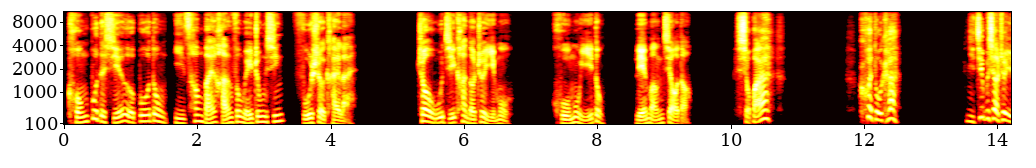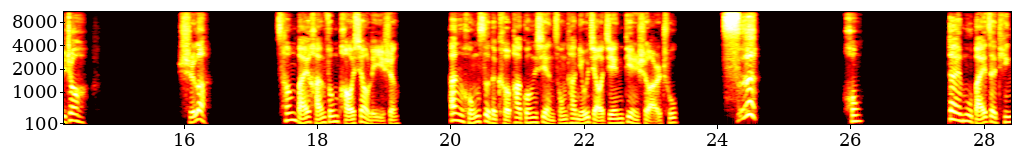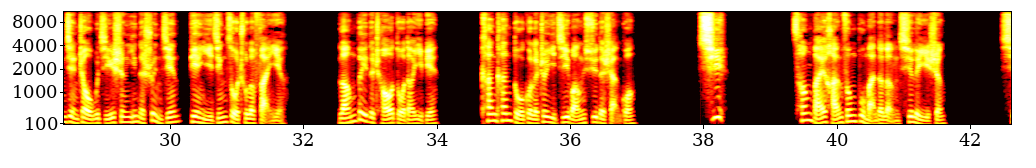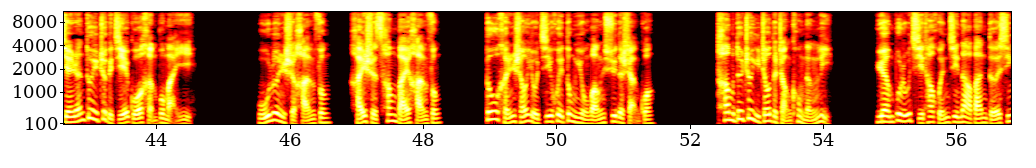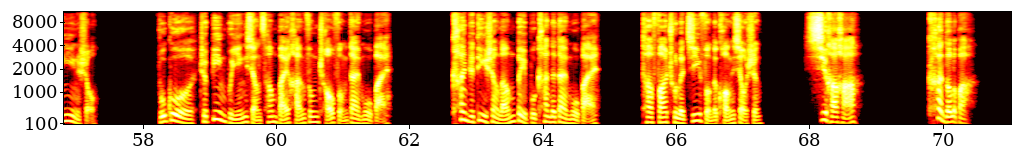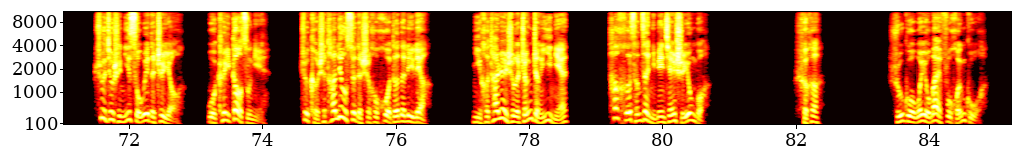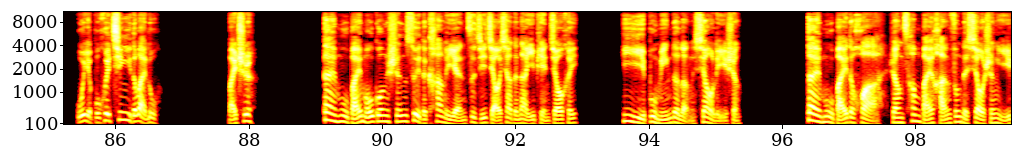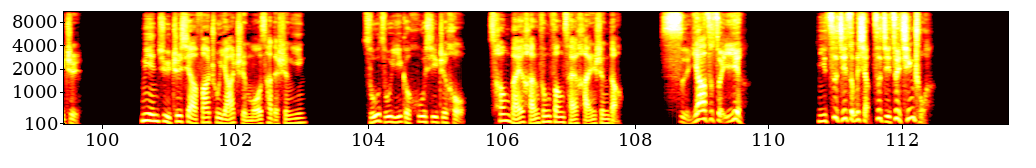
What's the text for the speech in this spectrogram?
恐怖的邪恶波动以苍白寒风为中心辐射开来。赵无极看到这一幕，虎目一动，连忙叫道。小白，快躲开！你接不下这一招。迟了。苍白寒风咆哮了一声，暗红色的可怕光线从他牛角间电射而出。死！轰！戴沐白在听见赵无极声音的瞬间，便已经做出了反应，狼狈的朝躲到一边，堪堪躲过了这一击王虚的闪光。七！苍白寒风不满的冷气了一声，显然对这个结果很不满意。无论是寒风还是苍白寒风，都很少有机会动用王虚的闪光。他们对这一招的掌控能力，远不如其他魂技那般得心应手。不过，这并不影响苍白寒风嘲讽戴沐白。看着地上狼狈不堪的戴沐白，他发出了讥讽的狂笑声：“嘻哈哈，看到了吧？这就是你所谓的挚友。我可以告诉你。”这可是他六岁的时候获得的力量，你和他认识了整整一年，他何曾在你面前使用过？呵呵，如果我有外附魂骨，我也不会轻易的外露。白痴！戴沐白眸光深邃的看了眼自己脚下的那一片焦黑，意义不明的冷笑了一声。戴沐白的话让苍白寒风的笑声一滞，面具之下发出牙齿摩擦的声音。足足一个呼吸之后，苍白寒风方才寒声道：“死鸭子嘴硬，你自己怎么想自己最清楚。”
